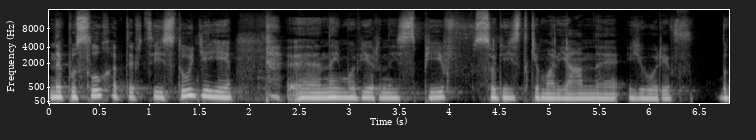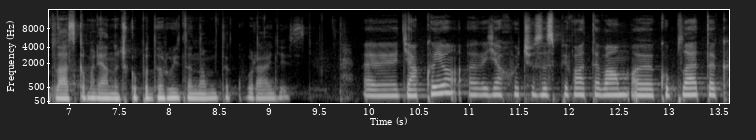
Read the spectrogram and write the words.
не послухати в цій студії е, неймовірний спів солістки Мар'яни Юрів. Будь ласка, Мар'яночко, подаруйте нам таку радість. Е, Дякую. Е, Я хочу заспівати вам е, куплетик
